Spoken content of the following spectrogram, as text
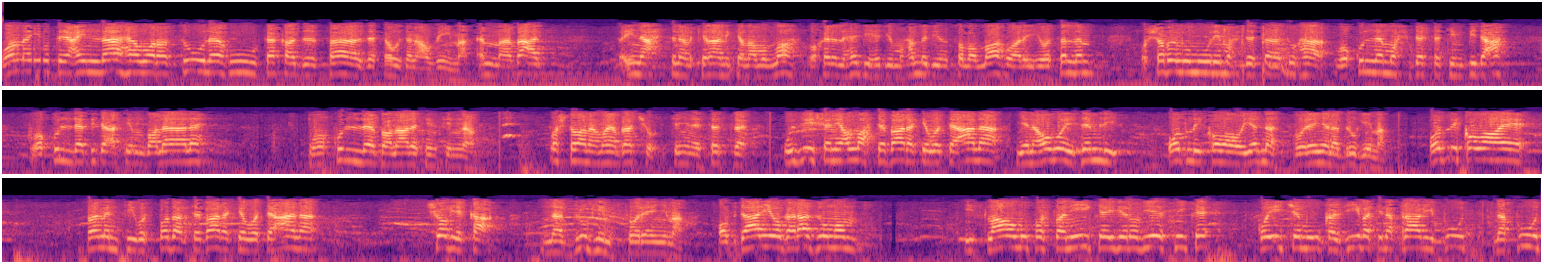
ومن يطع الله ورسوله فقد فاز فوزا عظيما أما بعد فإن أحسن الكلام كلام الله وخير الهدي هدي محمد صلى الله عليه وسلم وشر الأمور محدثاتها وكل محدثة بدعة وكل بدعة ضلالة وكل ضلالة في النار Poštovana moja braćo, cijenjene sestre, uzvišeni Allah te barake wa ta'ala je na ovoj zemlji odlikovao jedna stvorenja na drugima. Odlikovao je plemeniti gospodar te barake wa čovjeka na drugim stvorenjima. Obdario ga razumom i slao mu poslanike i vjerovjesnike koji će mu ukazivati na pravi put, na put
